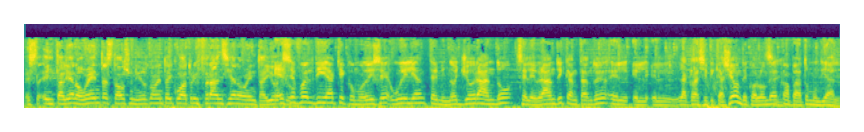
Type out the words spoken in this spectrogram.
es- Italia 90, Estados Unidos 94 y Francia 98. Ese fue el día que, como dice William, terminó llorando, celebrando y cantando el- el- el- la clasificación de Colombia al Campeonato Mundial.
